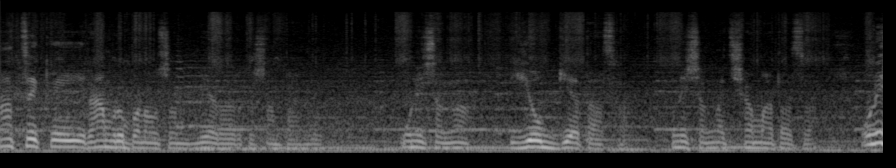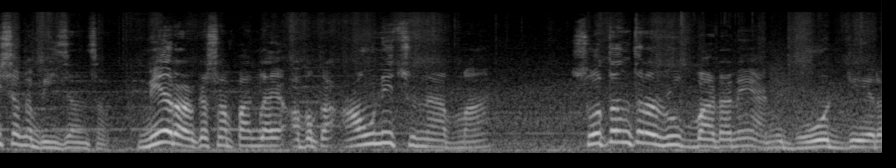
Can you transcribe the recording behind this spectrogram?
साँच्चैकै राम्रो बनाउँछन् मेयरहरूको सम्पादनले उनीसँग योग्यता छ उनीसँग क्षमता छ उनीसँग भिजन छ। मेयर हर्क साम्पाङलाई अबको आउने चुनावमा स्वतन्त्र रूपबाट नै हामी भोट दिएर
